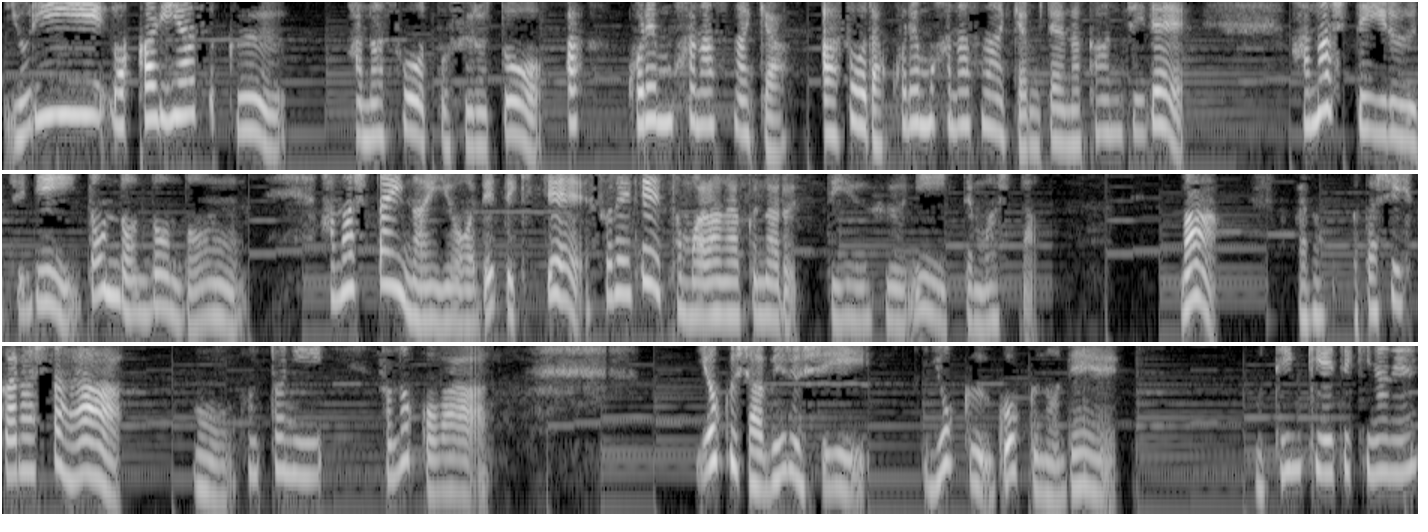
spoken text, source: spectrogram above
よりわかりやすく話そうとすると、あ、これも話さなきゃ、あ、そうだ、これも話さなきゃ、みたいな感じで、話しているうちに、どんどんどんどん話したい内容が出てきて、それで止まらなくなるっていう風に言ってました。まあ、あの、私からしたら、もう本当に、その子は、よく喋るし、よく動くので、典型的なね、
